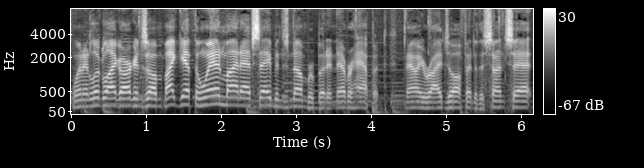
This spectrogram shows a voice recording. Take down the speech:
when it looked like Arkansas might get the win, might have Saban's number, but it never happened. Now he rides off into the sunset.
